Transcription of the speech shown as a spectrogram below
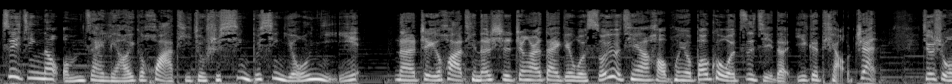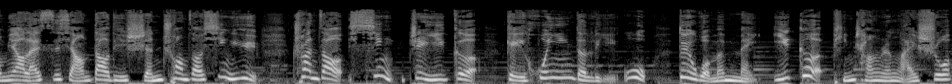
最近呢，我们在聊一个话题，就是信不信由你。那这个话题呢，是真儿带给我所有亲爱好朋友，包括我自己的一个挑战，就是我们要来思想，到底神创造性欲、创造性这一个给婚姻的礼物，对我们每一个平常人来说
